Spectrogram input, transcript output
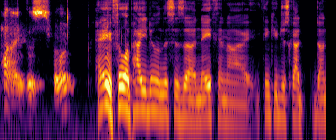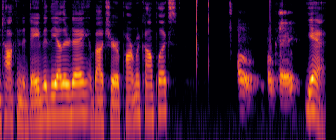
Hi, this is Philip. Hey Philip, how you doing? This is uh, Nathan. I think you just got done talking to David the other day about your apartment complex. Oh, okay. Yeah.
